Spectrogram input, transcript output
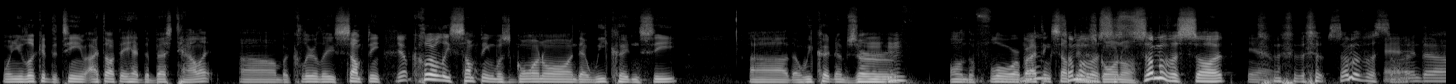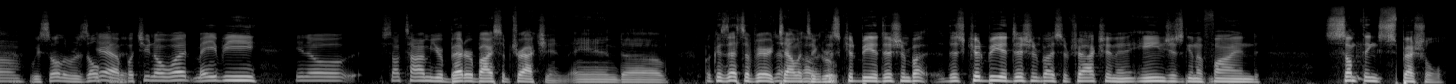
when you look at the team, I thought they had the best talent, um, but clearly something, Yep. clearly something was going on that we couldn't see, uh, that we couldn't observe Mhm. On the floor, but I think Some something of is us- going on. Some of us saw it. Yeah. some of us saw and it. um, We saw the result. yeah, of it. but you know what? Maybe you know, sometimes you're better by subtraction, and uh, because that's a very Yeah, talented oh, group. This could be addition, but this could be addition by subtraction, and Ainge is going to find something special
